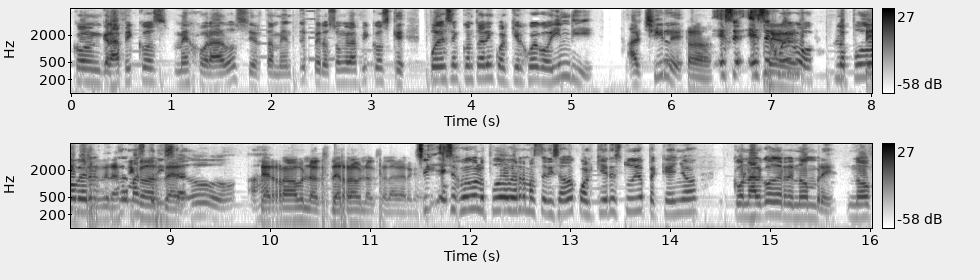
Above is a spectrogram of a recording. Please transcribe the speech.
con gráficos mejorados, ciertamente, pero son gráficos que puedes encontrar en cualquier juego indie, al chile. Ese, ese De- juego lo pudo haber de- remasterizado. De Roblox, de Roblox a la verga. Sí, ese juego lo pudo haber remasterizado cualquier estudio pequeño con algo de renombre. No,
